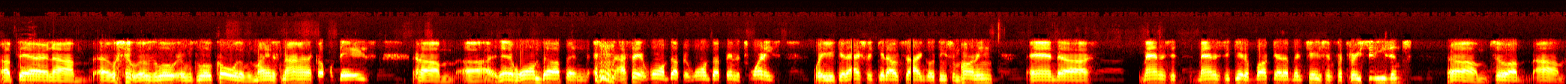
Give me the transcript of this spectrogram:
up there, and um, it was a little it was a little cold. It was minus nine a couple days. Um, uh, then it warmed up, and I say it warmed up. It warmed up in the twenties, where you could actually get outside and go do some hunting, and uh, managed to managed to get a buck that I've been chasing for three seasons. Um, so uh, um,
